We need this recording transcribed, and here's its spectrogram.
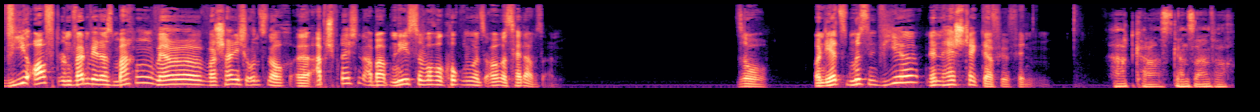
Wie oft und wann wir das machen, werden wir wahrscheinlich uns noch äh, absprechen, aber ab nächste Woche gucken wir uns eure Setups an. So. Und jetzt müssen wir einen Hashtag dafür finden. Hardcast, ganz einfach.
